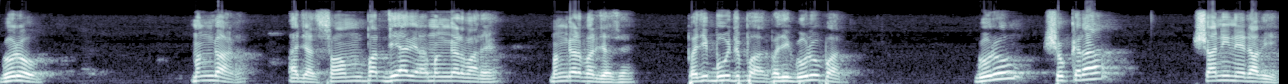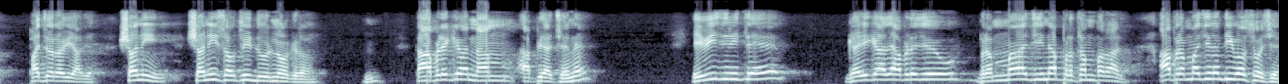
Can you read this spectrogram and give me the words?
ગુરુ. મંગળ. અચ્છા, સોમ પર જે આવ્યા મંગળવારે મંગળ પર જશે. પછી બુધ પર, પછી ગુરુ પર. ગુરુ, શુક્ર, શનિ ને રવિ. પાછો રવિ આવે. શનિ. શનિ સૌથી દૂરનો ગ્રહ. તો આપણે કેવા નામ આપ્યા છે ને? એવી જ રીતે ગઈકાલે આપણે જોયું બ્રહ્માજીના પ્રથમ પરાગ આ બ્રહ્માજીના દિવસો છે.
